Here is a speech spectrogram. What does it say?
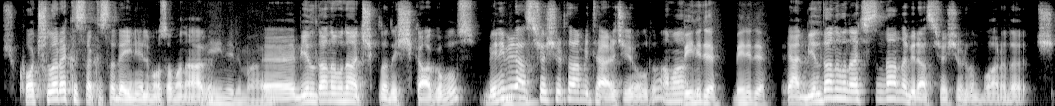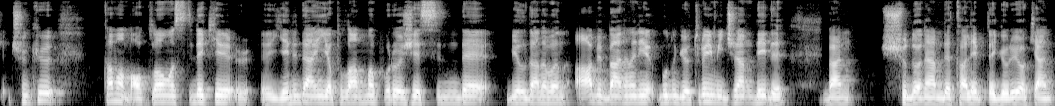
şu koçlara kısa kısa değinelim o zaman abi. Değinelim abi. Ee, Bill Donovan'ı açıkladı Chicago Bulls. Beni biraz Hı-hı. şaşırtan bir tercih oldu ama... Beni de, beni de. Yani Bill Donovan açısından da biraz şaşırdım bu arada. Çünkü tamam Oklahoma City'deki e, yeniden yapılanma projesinde Bill Donovan abi ben hani bunu götüremeyeceğim dedi. Ben şu dönemde talep de görüyorken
